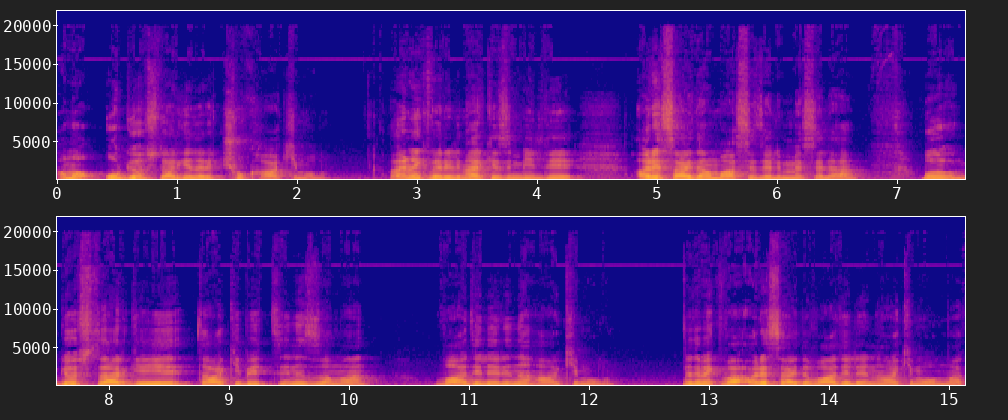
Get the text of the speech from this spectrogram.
Ama o göstergelere çok hakim olun. Örnek verelim herkesin bildiği RSI'den bahsedelim mesela. Bu göstergeyi takip ettiğiniz zaman vadelerine hakim olun. Ne demek RSI'de vadelerine hakim olmak?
